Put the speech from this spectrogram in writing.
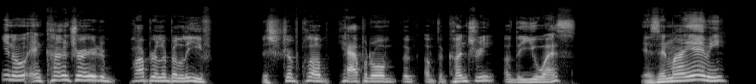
You know, and contrary to popular belief, the strip club capital of the of the country of the US is in Miami.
